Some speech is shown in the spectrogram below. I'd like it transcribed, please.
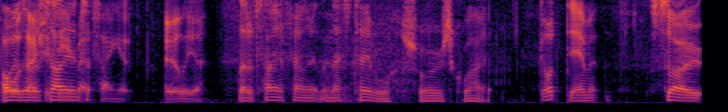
I was actually Italian thinking about t- saying it earlier. That Italian family at the next table sure is quiet. God damn it. So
